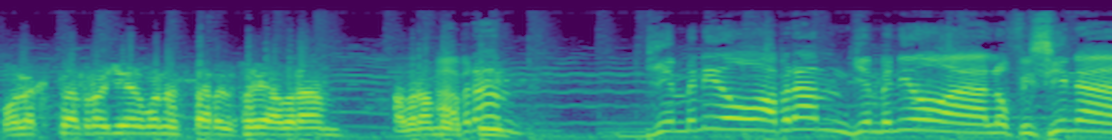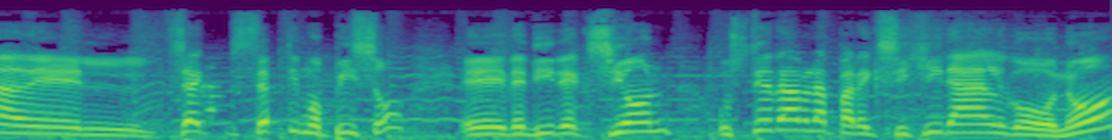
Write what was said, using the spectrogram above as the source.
Hola, ¿qué tal, Roger? Buenas tardes, soy Abraham. Abraham, Abraham. Ortiz. Bienvenido, Abraham. Bienvenido a la oficina del sé- séptimo piso eh, de dirección. Usted habla para exigir algo, ¿no?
